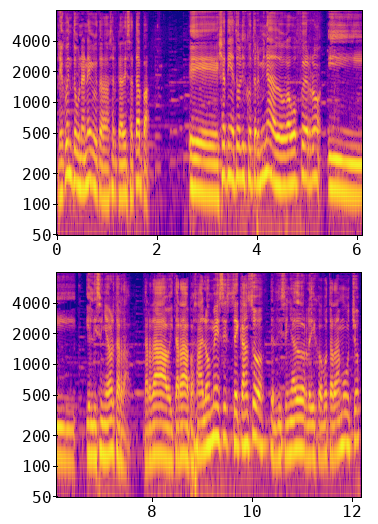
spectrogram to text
Le cuento una anécdota acerca de esa etapa. Eh, ya tenía todo el disco terminado, Gabo Ferro, y, y el diseñador tardaba. Tardaba y tardaba, pasaban los meses, se cansó del diseñador, le dijo, vos tardás mucho,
